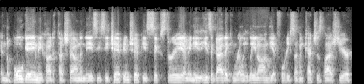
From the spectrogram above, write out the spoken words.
in the bowl game. He caught a touchdown in the ACC championship. He's six three. I mean, he, he's a guy they can really lean on. He had 47 catches last year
